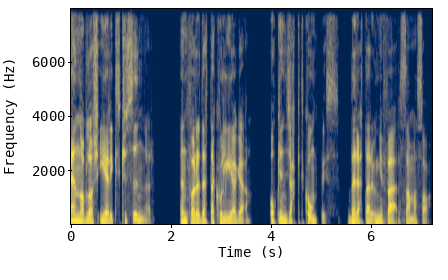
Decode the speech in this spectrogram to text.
En av Lars-Eriks kusiner, en före detta kollega och en jaktkompis berättar ungefär samma sak.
